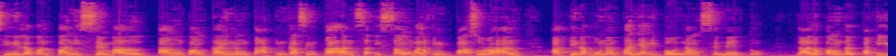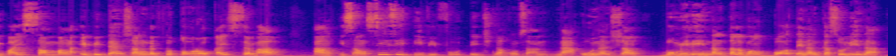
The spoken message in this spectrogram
Sinilaban pa ni Semal ang bangkay ng dating kasintahan sa isang malaking basurahan at tinabunan pa niya ito ng semento. Lalo pang nagpatibay sa mga ebidensyang nagtuturo kay Semal ang isang CCTV footage na kung saan nakunan siyang bumili ng dalawang bote ng gasolina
